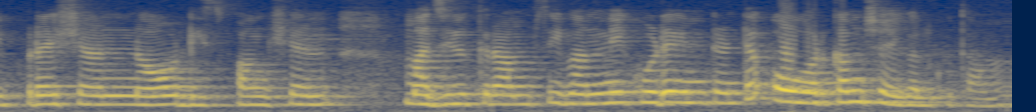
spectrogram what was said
depression no dysfunction muscle cramps ఇవన్నీ కూడా ఏంటంటే ఓవర్కమ్ చేయగలుగుతాము.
